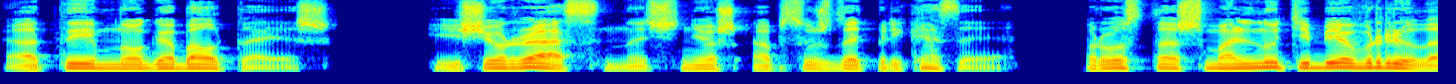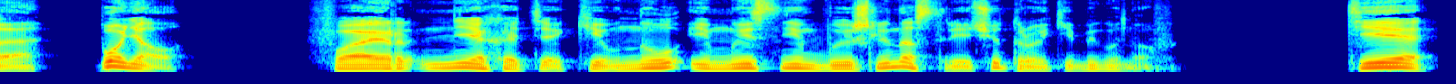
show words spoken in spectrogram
а ты много болтаешь. Еще раз начнешь обсуждать приказы, просто шмальну тебе в рыло, Понял?» Фаер нехотя кивнул, и мы с ним вышли навстречу тройке бегунов. Те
